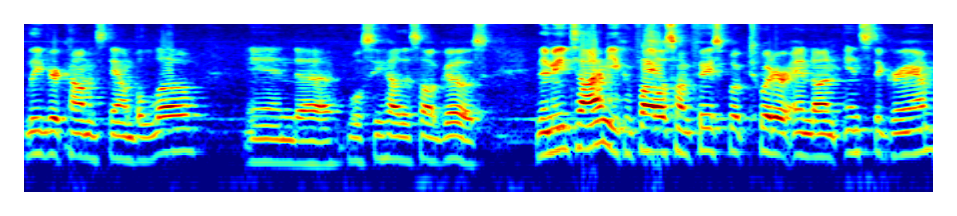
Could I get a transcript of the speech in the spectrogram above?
Leave your comments down below and uh, we'll see how this all goes. In the meantime, you can follow us on Facebook, Twitter, and on Instagram.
